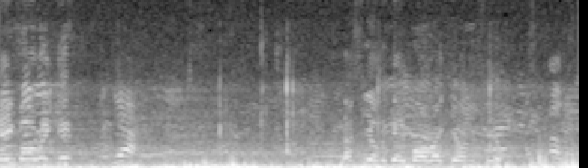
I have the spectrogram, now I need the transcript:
game ball right there? Yeah. That's the other game ball right there on the field. Okay.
